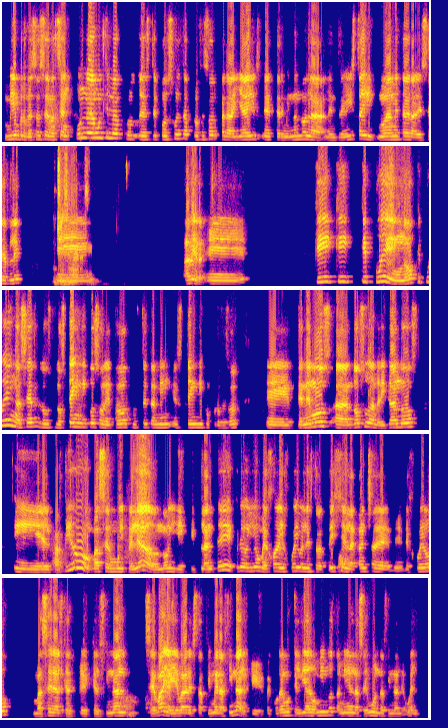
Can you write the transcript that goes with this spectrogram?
Bien, profesor Sebastián. Una última este, consulta, profesor, para ya ir eh, terminando la, entrevista y nuevamente agradecerle. Muchísimas eh. A ver, eh, ¿qué, qué, qué, pueden, no? ¿Qué pueden hacer los, los, técnicos, sobre todo que usted también es técnico, profesor? tenemos a dos sudamericanos y el partido va a ser muy peleado, ¿no? Y que plantee, creo yo, mejor el juego y la estrategia en la cancha de, de juego va a ser el que, al final se vaya a llevar esta primera final, que recordemos que el día domingo también es la segunda final de vuelta.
